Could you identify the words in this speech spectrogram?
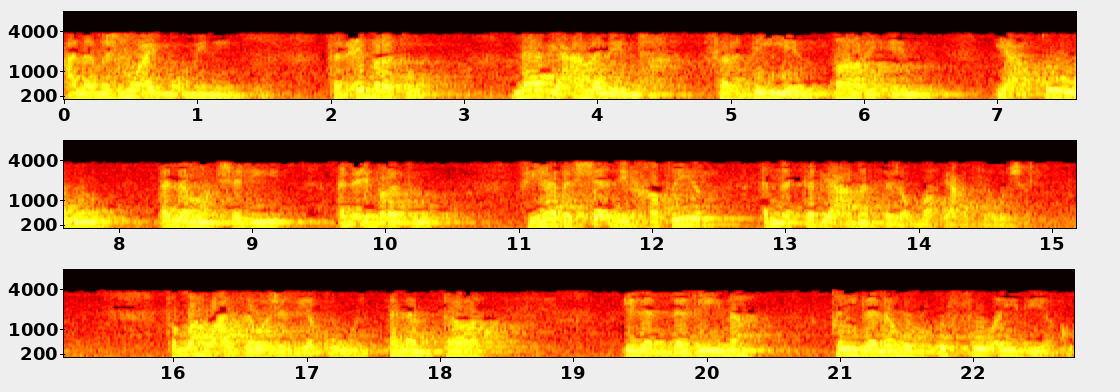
على مجموع المؤمنين. فالعبرة لا بعمل فردي طارئ يعقبه ألم شديد. العبرة في هذا الشأن الخطير أن نتبع منهج الله عز وجل. فالله عز وجل يقول ألم تر إلى الذين قيل لهم كفوا أيديكم.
